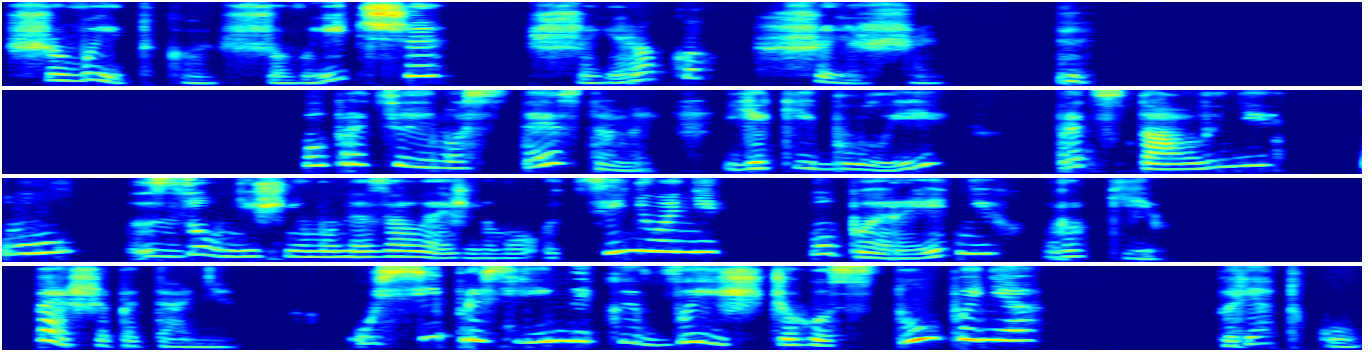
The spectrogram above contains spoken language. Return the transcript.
Швидко, швидше, широко, ширше. Попрацюємо з тестами, які були представлені зовнішньому незалежному оцінюванні попередніх років. Перше питання. Усі прислівники вищого ступеня в рядку.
